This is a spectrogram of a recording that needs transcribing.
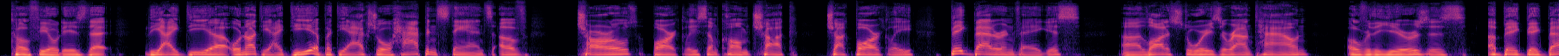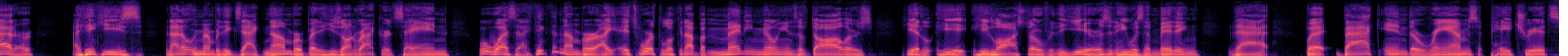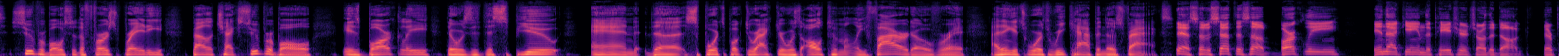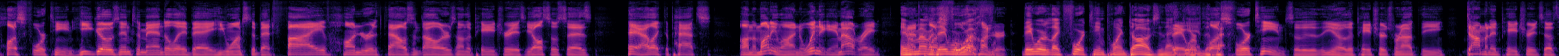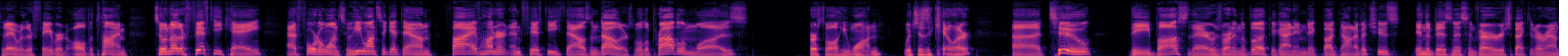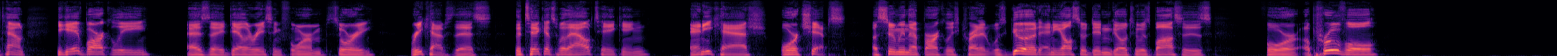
Cofield, is that the idea, or not the idea, but the actual happenstance of Charles Barkley, some call him Chuck, Chuck Barkley, big batter in Vegas. Uh, a lot of stories around town over the years is a big, big batter. I think he's, and I don't remember the exact number, but he's on record saying, what was it? I think the number, I, it's worth looking up, but many millions of dollars he had he he lost over the years, and he was admitting that. But back in the Rams Patriots Super Bowl, so the first Brady Belichick Super Bowl is Barkley. There was a dispute, and the sportsbook director was ultimately fired over it. I think it's worth recapping those facts. Yeah, so to set this up, Barkley in that game, the Patriots are the dog. They're plus 14. He goes into Mandalay Bay. He wants to bet $500,000 on the Patriots. He also says, Hey, I like the Pats on the money line to win the game outright. And remember, they were what, 400. they were like 14 point dogs in that game. They game. were plus Pa- 14. So, the, you know, the Patriots were not the dominant Patriots of today where they're favored all the time. So, another 50K at 4 to 1. So, he wants to get down $550,000. Well, the problem was, first of all, he won, which is a killer. Uh, two, the boss there was running the book, a guy named Nick Bogdanovich, who's in the business and very respected around town. He gave Barkley, as a Daily Racing Form story recaps this, the tickets without taking any cash or chips, assuming that Barkley's credit was good. And he also didn't go to his bosses for approval.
